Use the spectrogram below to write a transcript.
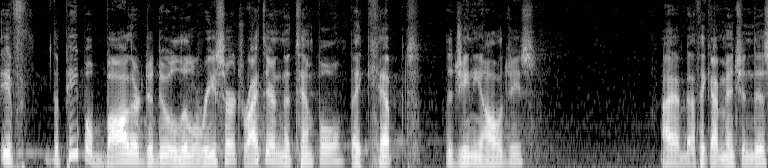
if the people bothered to do a little research right there in the temple, they kept the genealogies. I, I think I mentioned this.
